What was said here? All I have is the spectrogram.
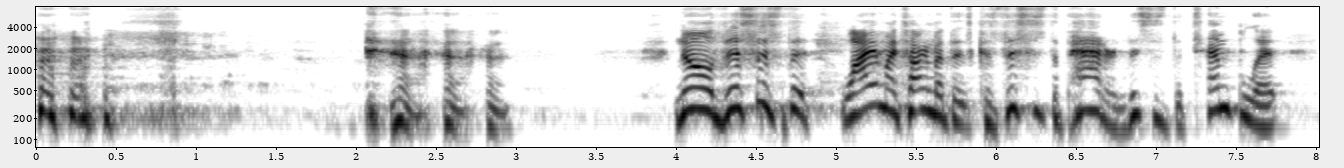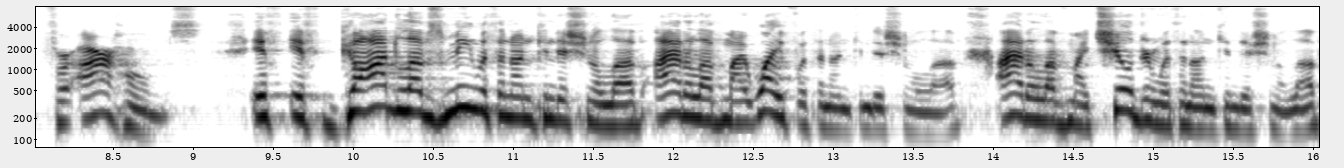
No, this is the, why am I talking about this? Because this is the pattern. This is the template for our homes. If, if God loves me with an unconditional love, I ought to love my wife with an unconditional love. I ought to love my children with an unconditional love.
